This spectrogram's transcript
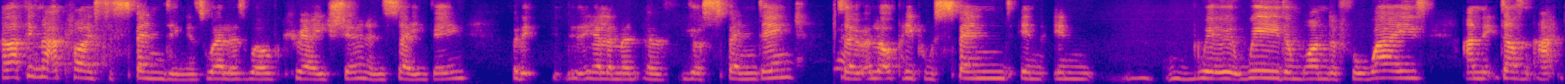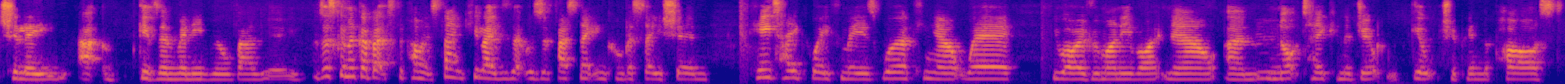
And I think that applies to spending as well as wealth creation and saving, but it, the element of your spending. So a lot of people spend in in weird, weird and wonderful ways, and it doesn't actually uh, give them any real value. I'm just going to go back to the comments. Thank you, ladies. That was a fascinating conversation. Key takeaway for me is working out where you are with your money right now, and Mm. not taking a guilt, guilt trip in the past.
